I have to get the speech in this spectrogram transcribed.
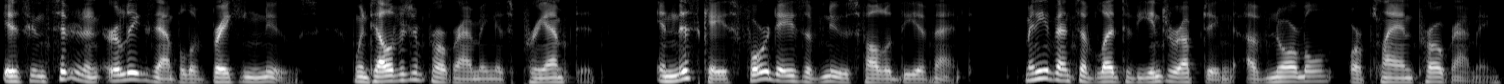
It is considered an early example of breaking news, when television programming is preempted. In this case, four days of news followed the event. Many events have led to the interrupting of normal or planned programming.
